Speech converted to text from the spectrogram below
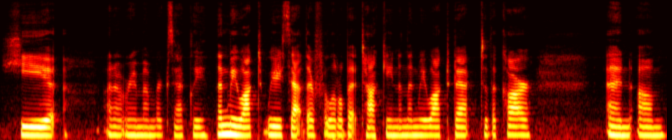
he I don't remember exactly. Then we walked we sat there for a little bit talking and then we walked back to the car and um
